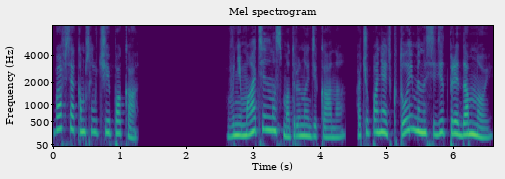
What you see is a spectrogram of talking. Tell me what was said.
Во всяком случае, пока. Внимательно смотрю на декана. Хочу понять, кто именно сидит передо мной.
